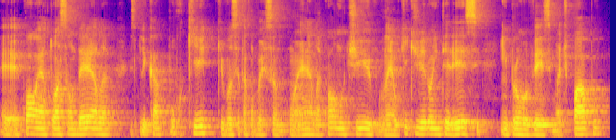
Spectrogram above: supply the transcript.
é, qual é a atuação dela, explicar por que, que você está conversando com ela, qual o motivo, né, o que, que gerou interesse em promover esse bate-papo.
